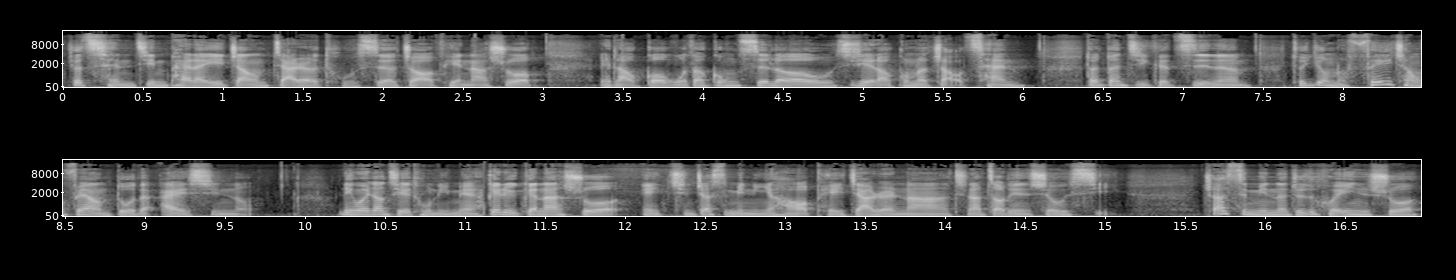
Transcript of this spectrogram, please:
就曾经拍了一张加热吐司的照片啊，说：“哎，老公，我到公司喽，谢谢老公的早餐。”短短几个字呢，就用了非常非常多的爱心哦。另外一张截图里面，Gary 跟他说：“哎，请 Jasmine 你要好好陪家人啊，请他早点休息。”Jasmine 呢，就是回应说：“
